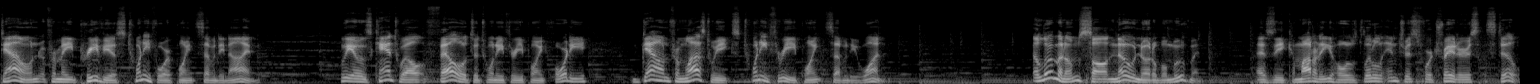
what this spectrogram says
down from a previous 24.79. Clio's Cantwell fell to 23.40, down from last week's 23.71. Aluminum saw no notable movement, as the commodity holds little interest for traders still.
